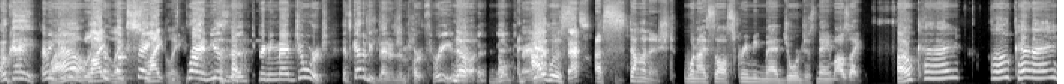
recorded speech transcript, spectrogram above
Okay. I mean, Wow. come on, for Slightly, fuck's sake. slightly. Brian Yuzna and Screaming Mad George. It's got to be better than part three. No, Don't- I was That's astonished when I saw Screaming Mad George's name. I was like, okay, okay.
